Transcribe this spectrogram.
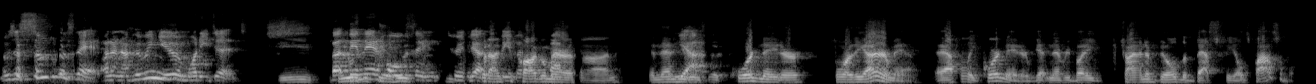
It was as simple as that. I don't know who he knew and what he did. He, but he then that whole was, thing turned out put to on be Chicago Marathon, and then he yeah. was the coordinator for the Ironman, athlete coordinator, getting everybody trying to build the best fields possible.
